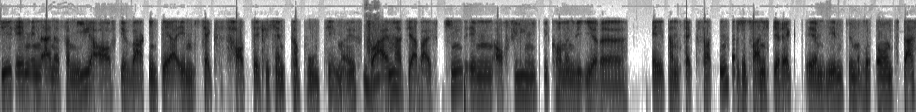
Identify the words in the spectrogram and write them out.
die ist eben in einer Familie aufgewachsen, in der eben Sex hauptsächlich ein Tabuthema ist. Vor allem hat sie aber als Kind eben auch viel mitbekommen, wie ihre Eltern Sex hatten. Also zwar nicht direkt, eher im Nebenzimmer. Und das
